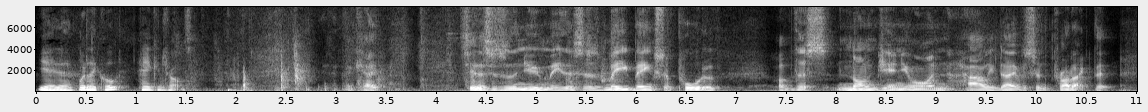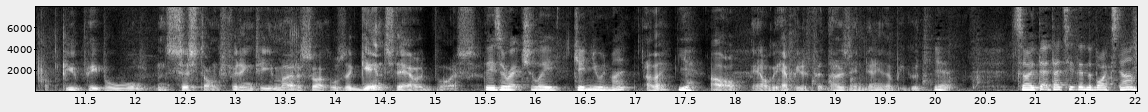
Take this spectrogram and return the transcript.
Yeah, the, what are they called? Hand controls. Okay. See, this is the new me. This is me being supportive of this non-genuine Harley Davidson product that you people will insist on fitting to your motorcycles against our advice. These are actually genuine, mate. Are they? Yeah. Oh, yeah, I'll be happy to fit those in, Jenny. That'd be good. Yeah. So that, that's it. Then the bike's done,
